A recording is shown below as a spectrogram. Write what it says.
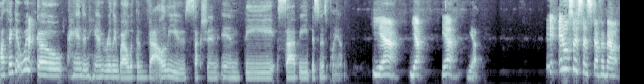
I think it would go hand in hand really well with the values section in the Savvy business plan. yeah, yep, yeah. Yeah. it, it also says stuff about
